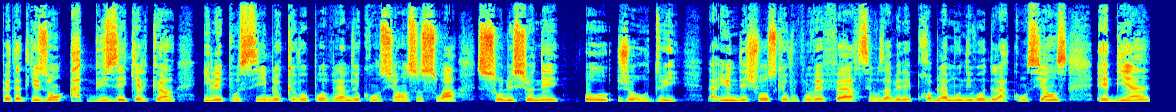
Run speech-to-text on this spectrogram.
peut-être qu'ils ont abusé quelqu'un. Il est possible que vos problèmes de conscience soient solutionnés aujourd'hui. Une des choses que vous pouvez faire si vous avez des problèmes au niveau de la conscience, eh bien,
